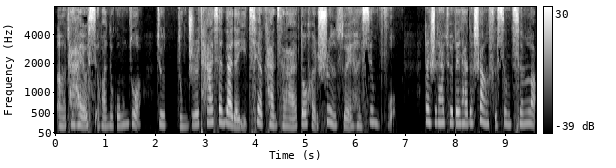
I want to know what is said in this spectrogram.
呃，她还有喜欢的工作，就总之，她现在的一切看起来都很顺遂、很幸福。但是她却被她的上司性侵了，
